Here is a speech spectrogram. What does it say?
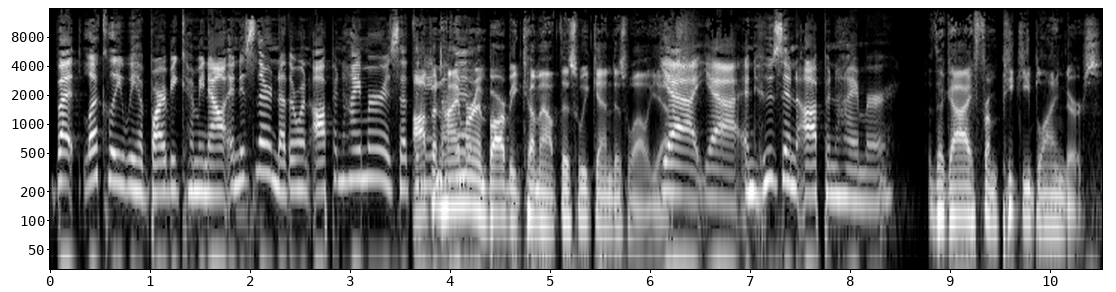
but luckily we have Barbie coming out. And isn't there another one? Oppenheimer? Is that the Oppenheimer and Barbie come out this weekend as well. Yeah, Yeah, yeah. And who's in Oppenheimer? the guy from Peaky Blinders.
